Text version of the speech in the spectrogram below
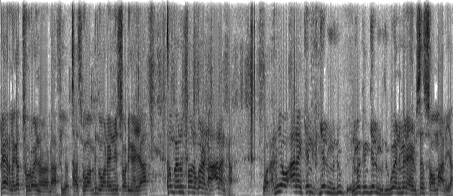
dheer laga tuuro in la dhaafiyo. Taasi waa mid waana inii soo dhigayaa. Tan baynu soo noqonaynaa calanka war anigoo calankan galmudug nimankan galmudug waa niman ahamsan soomaaliya.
